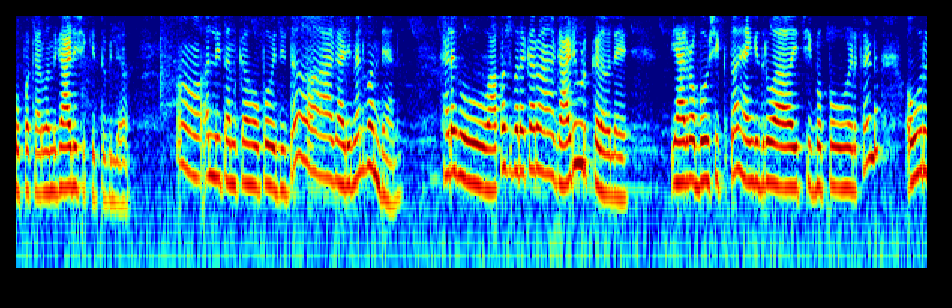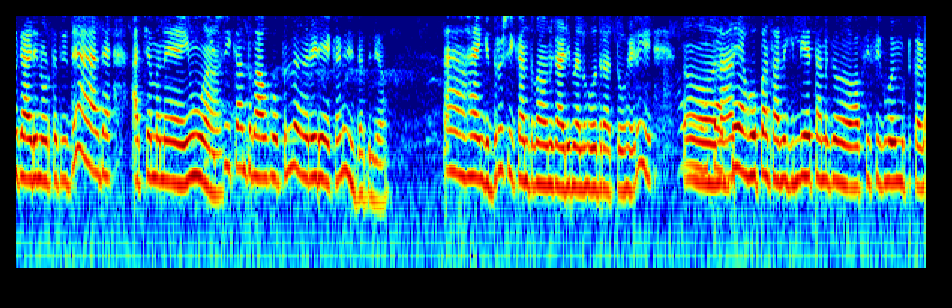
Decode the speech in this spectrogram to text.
ಹೋಪಕಾರ ಒಂದು ಗಾಡಿ ಸಿಕ್ಕಿತ್ತು ಬಿಲ್ಯ. ಅಲ್ಲಿ ತನಕ ಹೋಪ ಒಯ್ದಿದ್ದ ಆ ಗಾಡಿ ಮೇಲೆ ಬಂದೆ ನಾನು. ಕಡೆಗೆ ವಾಪಸ್ ಬರಕಾರ ಆ ಗಾಡಿ ಹುಡ್ಕೊಳ್ಳವಲೆ ಯಾರೊಬ್ಬ ಸಿಕ್ತ ಹೆಂಗಿದ್ರು ಆ ಇಚ್ಚಿಗೆ ಬಪ್ಪ ಹೇಳ್ಕೊಂಡು ಅವ್ರ ಗಾಡಿ ನೋಡ್ಕೊತಿದ್ದೆ ಅದೇ ಆಚೆ ಮನೆ ಇವ್ ಶ್ರೀಕಾಂತ್ ಬಾವ್ ಹೋಪಲ್ ರೆಡಿ ಹಾಕೊಂಡಿದ್ದ ಬಿಲ್ಯ. ಹೆಂಗಿದ್ರು ಶ್ರೀಕಾಂತ್ ಬಾವನ ಗಾಡಿ ಮೇಲೆ ಹೋದ್ರಾತು ಹೇಳಿ ನಾನೇ ಹೋಪ ತನಗೆ ಇಲ್ಲೇ ತನಗೆ ಆಫೀಸಿಗೆ ಹೋಗಿ ಮುಟ್ಕೊಳ.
